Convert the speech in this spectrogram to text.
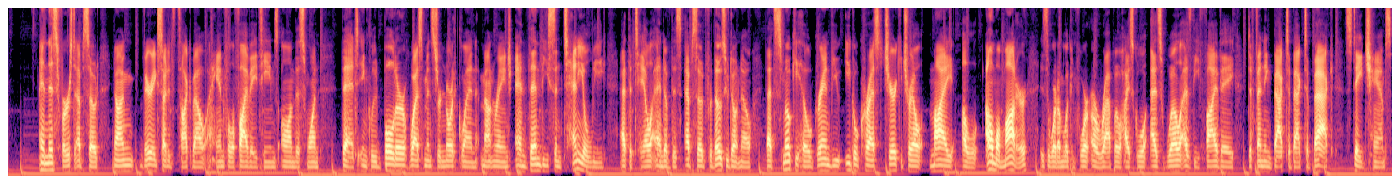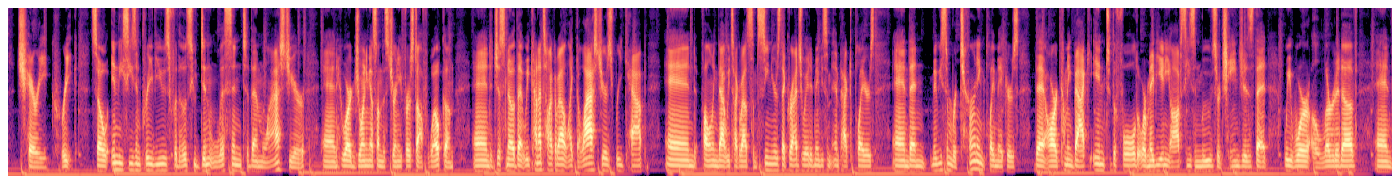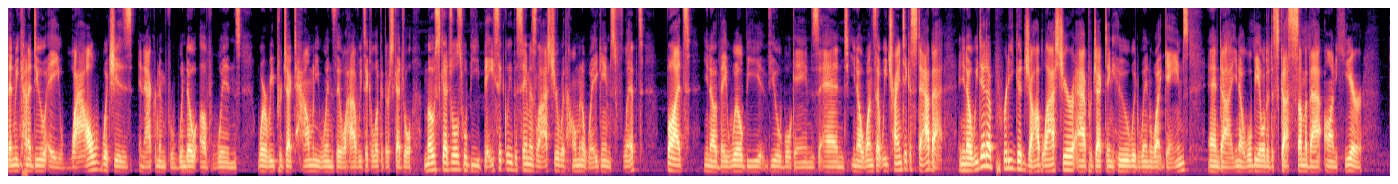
In this first episode, know, I'm very excited to talk about a handful of 5A teams on this one that include Boulder, Westminster, Northglenn, Mountain Range, and then the Centennial League at the tail end of this episode. For those who don't know, that's Smoky Hill, Grandview, Eaglecrest, Cherokee Trail, my alma mater is the word I'm looking for, Arapahoe High School, as well as the 5A defending back to back to back state champs, Cherry Creek. So, in the season previews, for those who didn't listen to them last year and who are joining us on this journey, first off, welcome. And just know that we kind of talk about like the last year's recap. And following that, we talk about some seniors that graduated, maybe some impact players, and then maybe some returning playmakers that are coming back into the fold, or maybe any offseason moves or changes that we were alerted of. And then we kind of do a WOW, which is an acronym for Window of Wins, where we project how many wins they will have. We take a look at their schedule. Most schedules will be basically the same as last year with home and away games flipped, but you know, they will be viewable games and, you know, ones that we try and take a stab at. And, you know, we did a pretty good job last year at projecting who would win what games. And, uh, you know, we'll be able to discuss some of that on here.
